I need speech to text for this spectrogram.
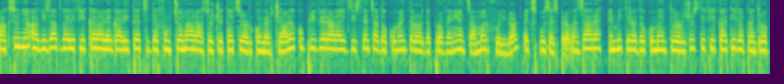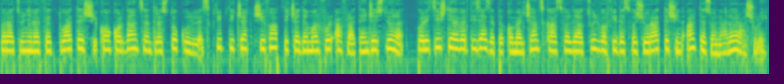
Acțiunea a vizat verificarea legalității de funcționare a societăților comerciale cu privire la existența documentelor de proveniență a mărfurilor expuse spre vânzare, emiterea documentelor justificative pentru operațiunile efectuate și concordanță între stocurile scriptice și faptice de mărfuri aflate în gestiune. Polițiștii avertizează pe comercianți că astfel de acțiuni vor fi desfășurate și în alte zone ale orașului.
